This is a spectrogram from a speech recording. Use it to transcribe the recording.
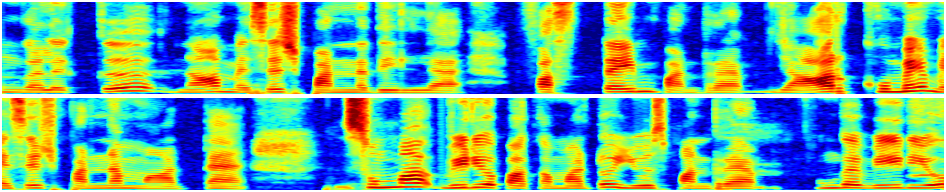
உங்களுக்கு நான் மெசேஜ் பண்ணது இல்லை. ஃபஸ்ட் டைம் பண்ணுறேன் யாருக்குமே மெசேஜ் பண்ண மாட்டேன். சும்மா வீடியோ பார்க்க மட்டும் யூஸ் பண்ணுறேன் உங்கள் வீடியோ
